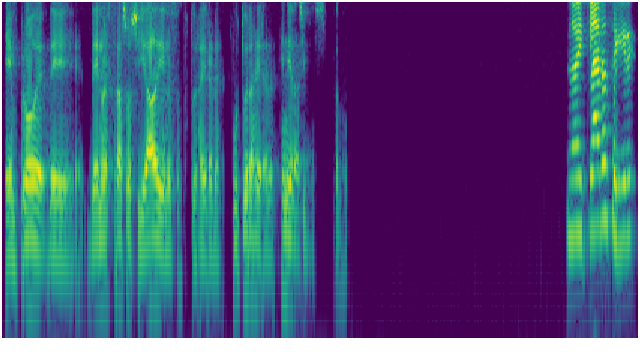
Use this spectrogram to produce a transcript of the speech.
en pro de, de nuestra sociedad y de nuestras futuras, futuras generaciones. No, y claro, seguir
